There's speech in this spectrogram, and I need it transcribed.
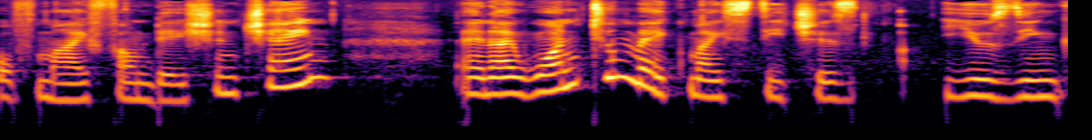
of my foundation chain. And I want to make my stitches using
